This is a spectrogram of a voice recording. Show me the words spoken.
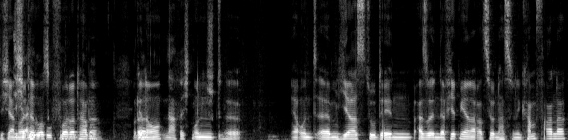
dich erneut herausgefordert haben. Oder, oder genau. Nachrichten. Und äh, Ja, und ähm, hier hast du den, also in der vierten Generation hast du den Kampffahnder,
